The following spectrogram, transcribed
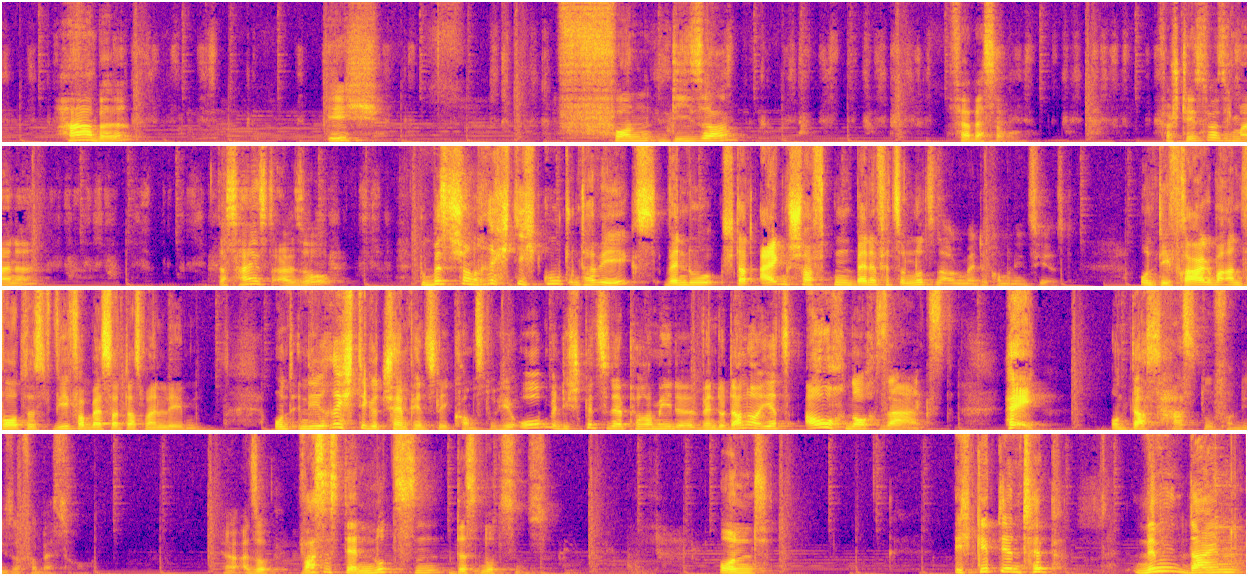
habe ich von dieser Verbesserung? Verstehst du, was ich meine? Das heißt also, du bist schon richtig gut unterwegs, wenn du statt Eigenschaften Benefits und Nutzenargumente kommunizierst und die Frage beantwortest, wie verbessert das mein Leben? Und in die richtige Champions League kommst du, hier oben in die Spitze der Pyramide, wenn du dann jetzt auch noch sagst, hey, und das hast du von dieser Verbesserung. Ja, also, was ist der Nutzen des Nutzens? Und ich gebe dir einen Tipp. Nimm dein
